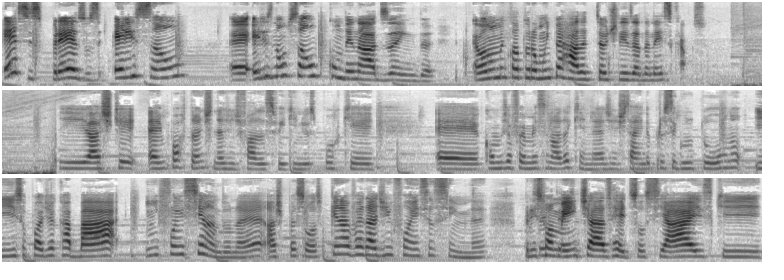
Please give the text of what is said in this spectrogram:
esses presos, eles são é, eles não são condenados ainda. É uma nomenclatura muito errada de ser utilizada nesse caso. E eu acho que é importante, né, a gente falar das fake news, porque, é, como já foi mencionado aqui, né, a gente está indo para o segundo turno e isso pode acabar influenciando, né, as pessoas. Porque, na verdade, influencia sim, né? Principalmente as redes sociais, que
